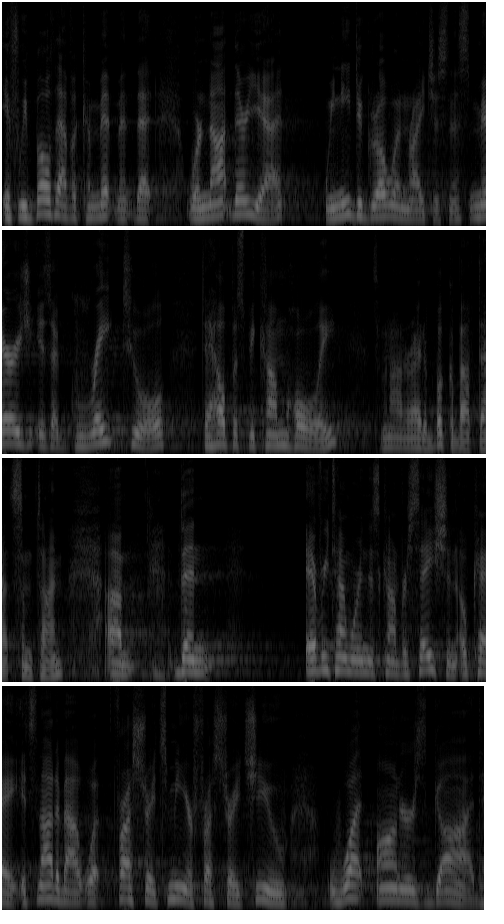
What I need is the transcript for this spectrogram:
If we both have a commitment that we're not there yet we need to grow in righteousness. Marriage is a great tool to help us become holy. Someone ought to write a book about that sometime. Um, then every time we're in this conversation, okay, it's not about what frustrates me or frustrates you, what honors God.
